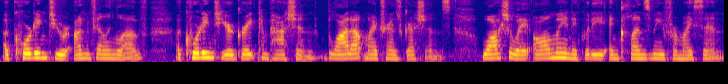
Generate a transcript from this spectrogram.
according to your unfailing love, according to your great compassion. Blot out my transgressions. Wash away all my iniquity and cleanse me from my sin.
